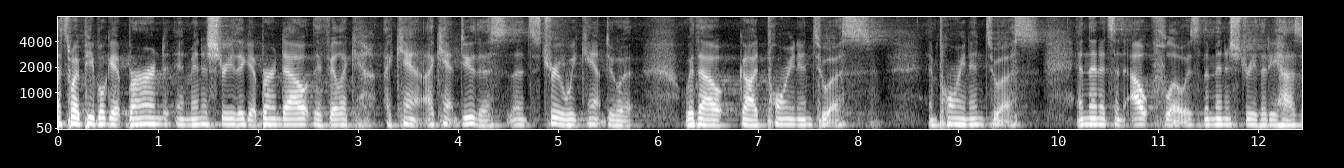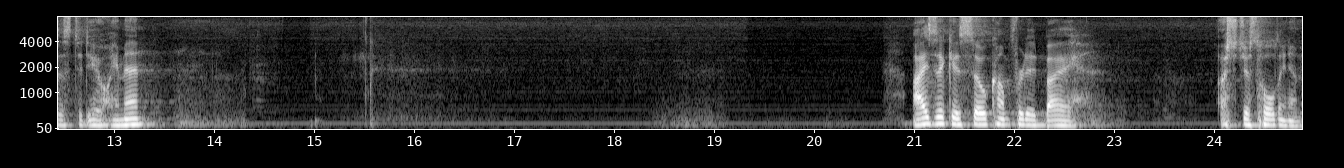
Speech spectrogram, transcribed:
That's why people get burned in ministry. They get burned out. They feel like I can't, I can't do this. That's true. We can't do it without God pouring into us and pouring into us. And then it's an outflow is the ministry that He has us to do. Amen. Isaac is so comforted by us just holding him.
